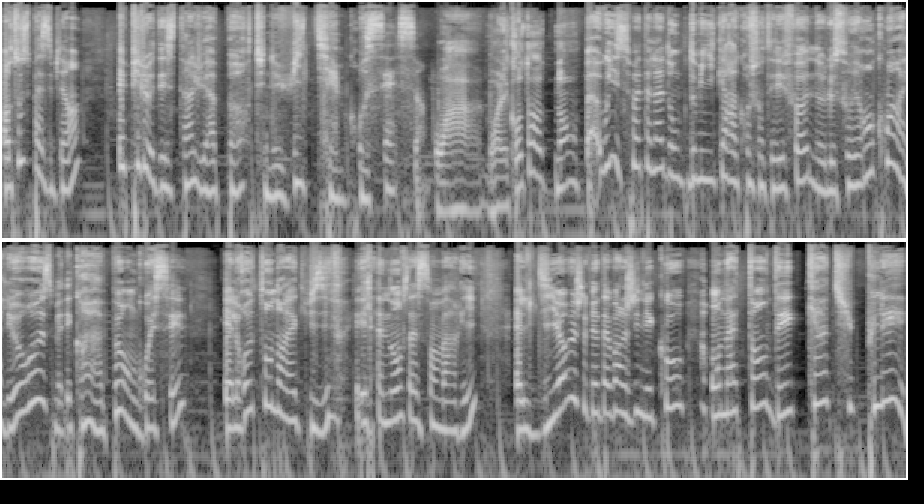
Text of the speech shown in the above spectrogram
Alors tout se passe bien. Et puis le destin lui apporte une huitième grossesse. Waouh, Bon, elle est contente, non? Bah oui, ce matin-là, donc Dominika raccroche son téléphone, le sourire en coin. Elle est heureuse, mais elle est quand même un peu angoissée. Elle retourne dans la cuisine et l'annonce à son mari. Elle dit Oh, je viens d'avoir le gynéco. On attend des quintuplés.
